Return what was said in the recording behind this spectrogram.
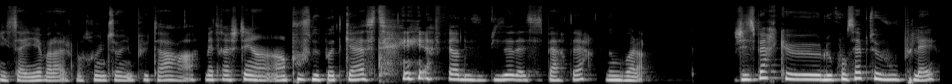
Et ça y est, voilà, je me retrouve une semaine plus tard à m'être acheté un, un pouf de podcast et à faire des épisodes assez par terre. Donc voilà, J'espère que le concept vous plaît.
